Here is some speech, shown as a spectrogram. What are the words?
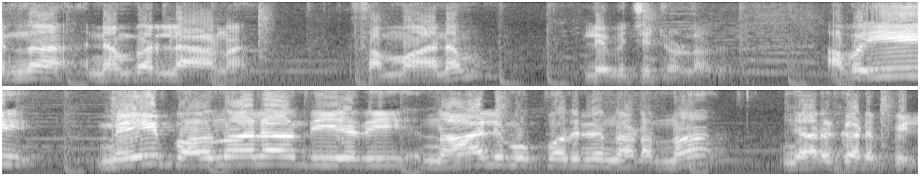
എന്ന നമ്പറിലാണ് സമ്മാനം ലഭിച്ചിട്ടുള്ളത്. അപ്പോൾ ഈ മെയ് പതിനാലാം തീയതി നാല് മുപ്പതിന് നടന്ന ഞറുക്കെടുപ്പിൽ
